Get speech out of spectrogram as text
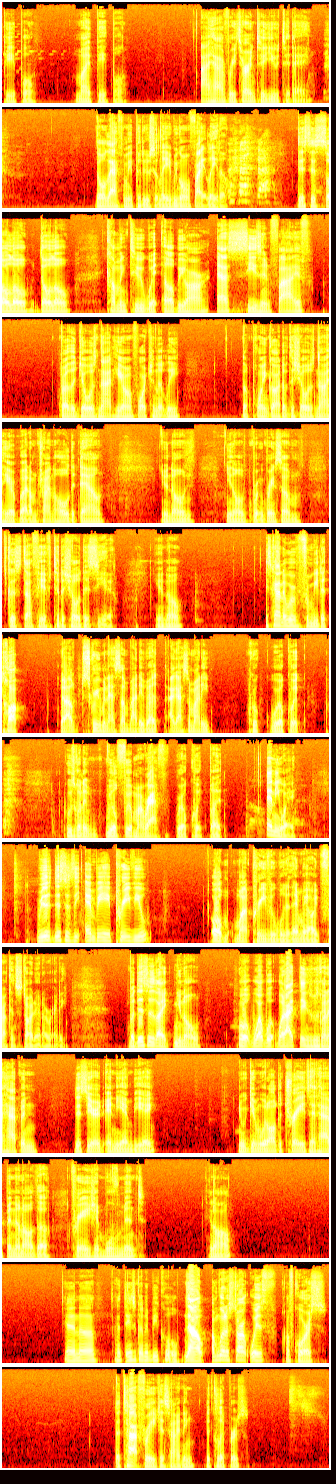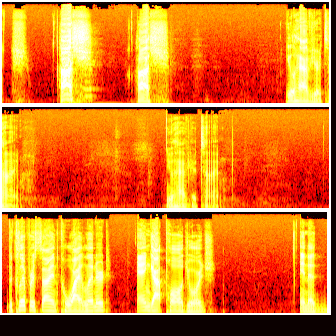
people, my people, I have returned to you today. Don't laugh at me, producer lady. We're gonna fight later. this is Solo Dolo coming to you with LBRS season five. Brother Joe is not here, unfortunately. The point guard of the show is not here, but I'm trying to hold it down. You know, and, you know, bring bring some good stuff here to the show this year. You know, it's kind of weird for me to talk without screaming at somebody, but I got somebody real quick who's gonna real feel my wrath real quick. But anyway, this is the NBA preview. Or my preview because NBA already fucking started already. But this is like you know what what what, I think was gonna happen this year in the NBA. You know, given with all the trades that happened and all the free agent movement, you know. And uh, I think it's gonna be cool. Now I'm gonna start with, of course, the top free agent signing, the Clippers. Shh. Hush, hush. You'll have your time. You'll have your time. The Clippers signed Kawhi Leonard and got Paul George in a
